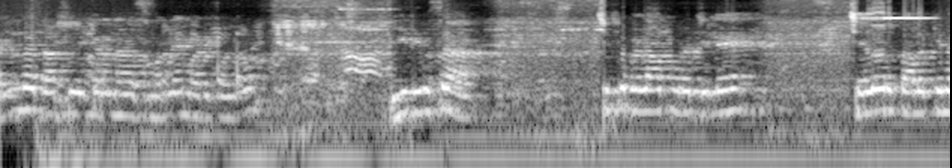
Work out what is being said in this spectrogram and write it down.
ಎಲ್ಲ ದಾರ್ಶನಿಕರನ್ನ ಸ್ಮರಣೆ ಮಾಡಿಕೊಂಡು ಈ ದಿವಸ ಚಿಕ್ಕಬಳ್ಳಾಪುರ ಜಿಲ್ಲೆ ಚೇಳೂರು ತಾಲೂಕಿನ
